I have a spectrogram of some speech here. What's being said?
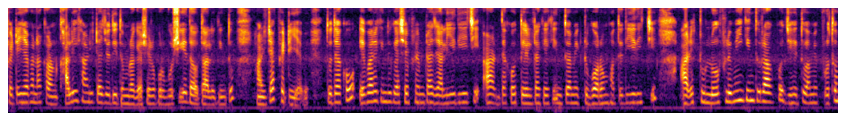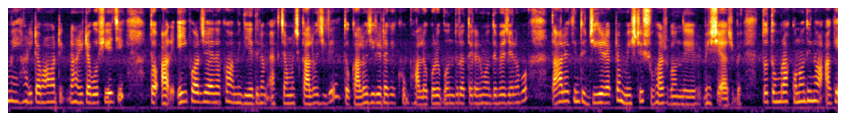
ফেটে যাবে না, কারণ খালি হাঁড়িটা যদি তোমরা গ্যাসের ওপর বসিয়ে দাও তাহলে কিন্তু হাঁড়িটা ফেটে যাবে। তো দেখো, এবারে কিন্তু গ্যাসের ফ্লেমটা জ্বালিয়ে দিয়েছি। আর দেখো তেলটাকে কিন্তু আমি একটু গরম হতে দিয়ে দিচ্ছি। আর একটু লো ফ্লেমেই কিন্তু রাখব। যেহেতু আমি প্রথমেই হাঁড়িটা মামাটি, হাঁড়িটা বসিয়েছি। তো আর এই পর্যায়ে দেখো আমি দিয়ে দিলাম এক চামচ কালো জিরে। তো কালো জিরেটাকে খুব ভালো করে বন্ধুরা তেলের মধ্যে ভেজে নেব। তাহলে কিন্তু জিরের একটা মিষ্টি সুভাষ গন্ধে ভেসে আসবে। তো তোমরা কোনো দিনও আগে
